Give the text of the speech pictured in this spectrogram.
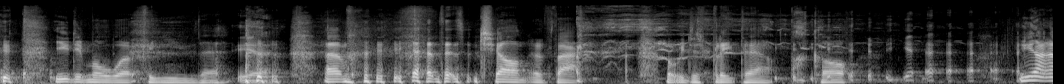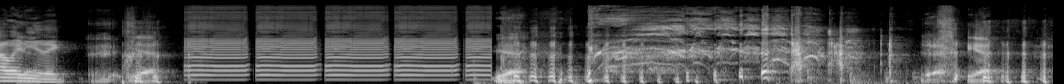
you did more work for you there. Yeah. Um, yeah, there's a chant of that, but we just bleeped out. Fuck off. You don't know anything. Yeah. Yeah. yeah.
